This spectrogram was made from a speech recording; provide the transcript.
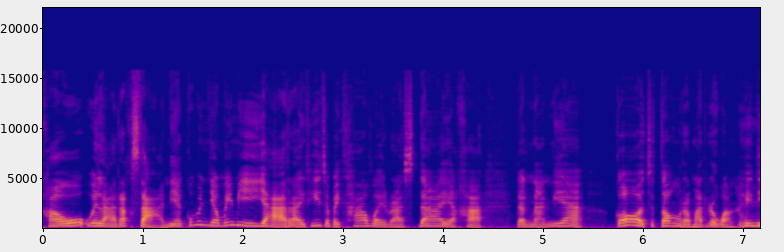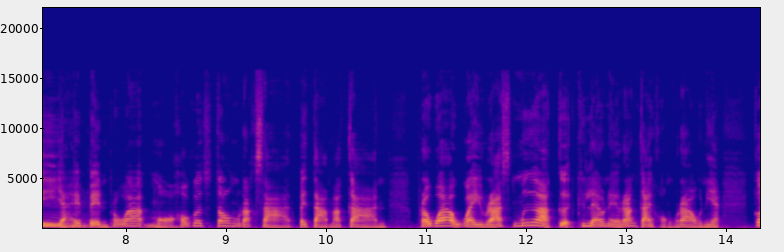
เขาเวลารักษาเนี่ยก็มันยังไม่มียาอะไรที่จะไปฆ่าไวรัสได้อะค่ะ ดังนั้นเนี่ย ก็จะต้องระมัดระวังให้ดีอืมอย่าให้เป็น เพราะว่าหมอเขาก็จะต้องรักษาไปตามอาการ เพราะว่าไวรัสเมื่อเกิดขึ้นแล้วในร่างกายของเราเนี่ยก็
